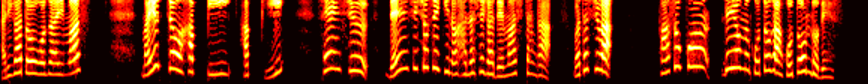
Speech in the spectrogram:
ありがとうございます。まゆっちょハッピー、ハッピー？先週、電子書籍の話が出ましたが、私は、パソコンで読むことがほとんどです。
